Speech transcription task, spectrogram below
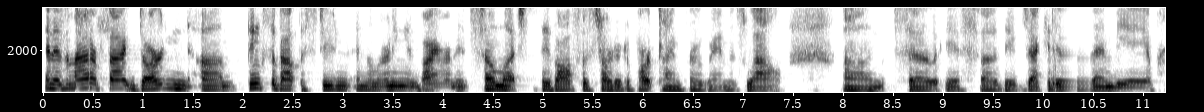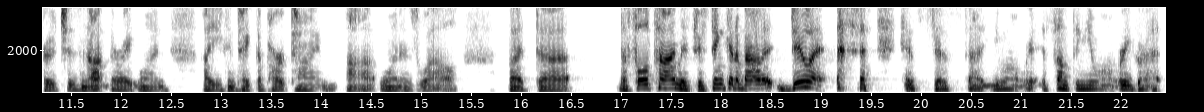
and as a matter of fact, Darden um, thinks about the student and the learning environment so much that they've also started a part-time program as well. Um, so if uh, the executive MBA approach is not the right one, uh, you can take the part time uh, one as well. But uh, the full time, if you're thinking about it, do it. it's just uh, you won't. Re- it's something you won't regret.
